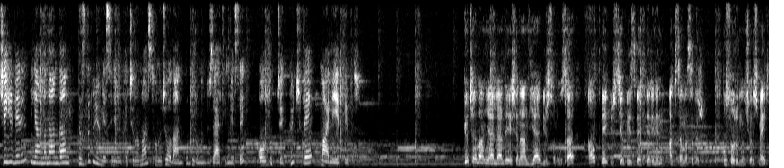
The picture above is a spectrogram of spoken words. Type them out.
Şehirlerin planlanandan hızlı büyümesinin kaçınılmaz sonucu olan bu durumun düzeltilmesi oldukça güç ve maliyetlidir. Göç alan yerlerde yaşanan diğer bir sorunsa alt ve üst yapı hizmetlerinin aksamasıdır. Bu sorunu çözmek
